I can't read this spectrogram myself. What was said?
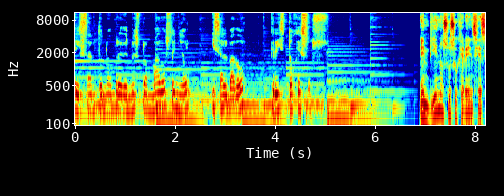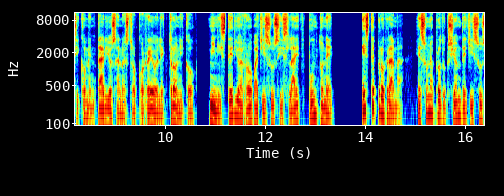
el santo nombre de nuestro amado Señor y Salvador, Cristo Jesús. Envíenos sus sugerencias y comentarios a nuestro correo electrónico ministerio arroba Este programa es una producción de Jesus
